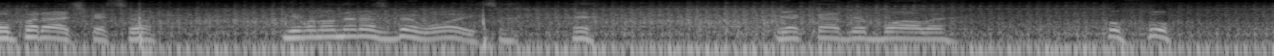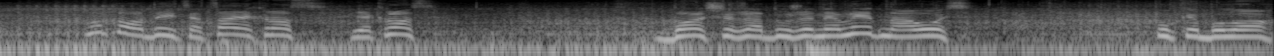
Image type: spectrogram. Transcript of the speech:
Поперечка ця. І воно не розбивається. Яка дебале. Хо-хо. Ну то дивіться, це якраз, якраз далі вже дуже не видно, а ось поки була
